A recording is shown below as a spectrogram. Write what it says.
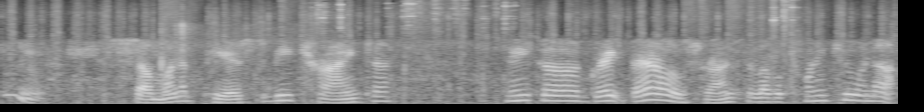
Hmm. Someone appears to be trying to make a Great Barrows run to level 22 and up.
